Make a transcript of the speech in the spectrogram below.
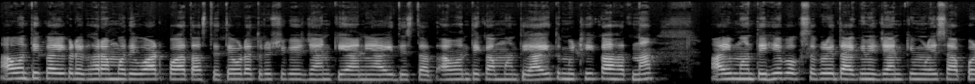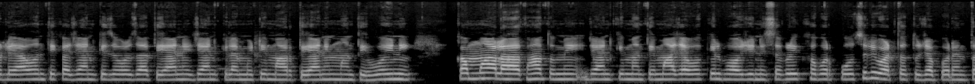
अवंतिका इकडे घरामध्ये वाट पाहत असते. तेवढ्यात ऋषिकेश जानकी आणि आई दिसतात. अवंतिका म्हणते आई तुम्ही ठीक आहात ना? आई म्हणते हे बघ सगळे दागिने जानकीमुळे सापडले. अवंतिका जानकीजवळ जाते आणि जानकीला मिठी मारते आणि म्हणते वहिनी कम्माल आहात हां तुम्ही? जानकी म्हणते माझ्या वकील भाऊजींनी सगळी खबर पोचली वाटतं तुझ्यापर्यंत.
